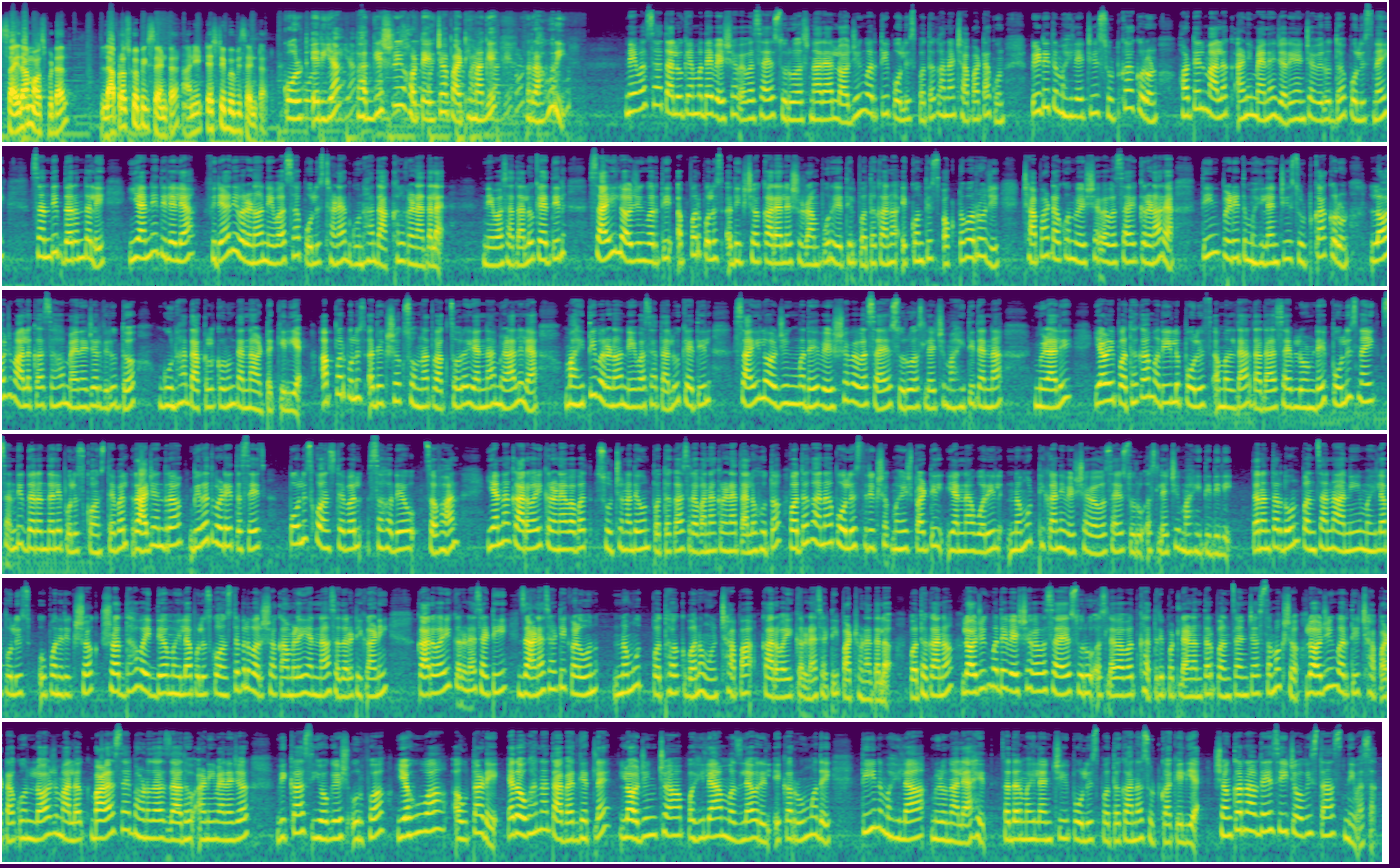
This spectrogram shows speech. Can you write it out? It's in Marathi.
साईदाम हॉस्पिटल लॅप्रोस्कोपिक सेंटर आणि test tube baby center. Court area Bhagyashree हॉटेलच्या पाठीमागे राहुरी. नेवासा तालुक्यामध्ये वेश्या व्यवसाय सुरू असणाऱ्या लॉजिंगवरती पोलीस पथकानं छापा टाकून पीडित महिलेची सुटका करून हॉटेल मालक आणि मॅनेजर यांच्या विरुद्ध पोलीस नाईक संदीप दरंदले यांनी दिलेल्या फिर्यादीवरनं नेवासा पोलीस ठाण्यात गुन्हा दाखल करण्यात आलाय. नेवासा तालुक्यातील साई लॉजिंगवरती अप्पर पोलीस अधीक्षक कार्यालय श्रीरामपूर येथील पथकानं एकोणतीस ऑक्टोबर रोजी छापा टाकून वेश्या व्यवसाय करणाऱ्या तीन पीडित महिलांची सुटका करून लॉज मालकासह मॅनेजर विरुद्ध गुन्हा दाखल करून त्यांना अटक केली आहे. अप्पर पोलीस अधीक्षक सोमनाथ वागचौरे यांना मिळालेल्या माहितीवरनं नेवासा तालुक्यातील साई लॉजिंगमध्ये वेश्या व्यवसाय सुरू असल्याची माहिती त्यांना मिळाली. यावेळी पथकामधील police अंमलदार Dadasaheb Londe police naik Sandeep Darandale police constable Rajendra Biradwade तसेच पोलीस कॉन्स्टेबल सहदेव चव्हाण यांना कारवाई करण्याबाबत सूचना देऊन पथकास रवाना करण्यात आलं होतं. पथकानं पोलीस निरीक्षक महेश पाटील यांना वरील नमूद ठिकाणी वेश्या व्यवसाय सुरू असल्याची माहिती दिली. त्यानंतर दोन पंचांना आणि महिला पोलीस उपनिरीक्षक श्रद्धा वैद्य महिला पोलीस कॉन्स्टेबल वर्षा कांबळे यांना सदर ठिकाणी कारवाई करण्यासाठी जाण्यासाठी कळवून नमूद पथक बनवून छापा कारवाई करण्यासाठी पाठवण्यात आलं. पथकानं लॉजिंगमध्ये वेश्या व्यवसाय सुरू असल्याबाबत खात्री पटल्यानंतर पंचांच्या समक्ष लॉजिंगवरती छापा टाकून लॉज मालक बाळासाहेब भानुदास जाधव आणि मॅनेजर विकास योगेश उर्फ यहुवा अवताडे या दोघांना ताब्यात घेतले लॉजिंगच्या पहिल्या मजल्यावरील एका रूममध्ये तीन महिला मिळून आल्या आहेत. सदर महिलांची पोलीस पथकानं सुटका केली आहे. शंकर नावदे सी चोवीस तास निवासात.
